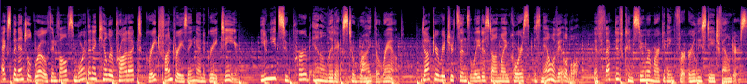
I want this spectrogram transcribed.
exponential growth involves more than a killer product, great fundraising, and a great team. You need superb analytics to ride the ramp. Dr. Richardson's latest online course is now available Effective Consumer Marketing for Early Stage Founders.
